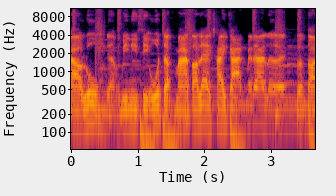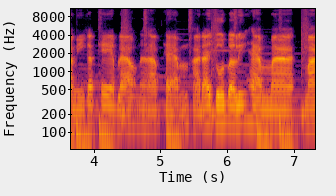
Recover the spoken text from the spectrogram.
ดาวรุ่งอย่างวินิซิอุสจากมาตอนแรกใช้การไม่ได้เลย จนตอนนี้ก็เทพแล้วนะครับ แถมหาได้จูดเบลลิงแฮมมา มา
